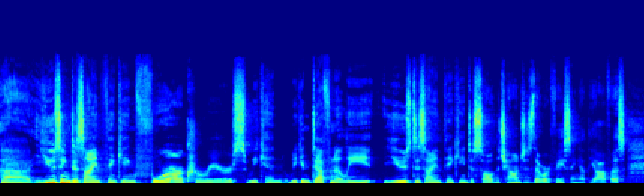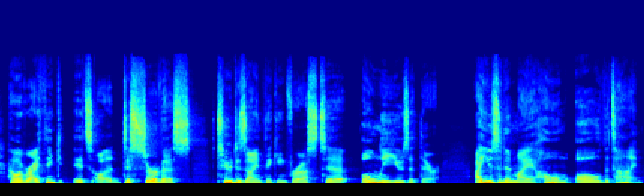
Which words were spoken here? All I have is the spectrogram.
uh, using design thinking for our careers, we can we can definitely use design thinking to solve the challenges that we're facing at the office. However, I think it's a disservice to design thinking for us to only use it there. I use it in my home all the time,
